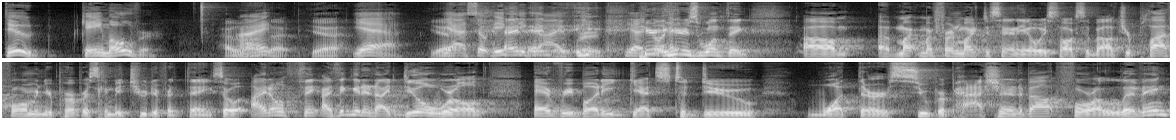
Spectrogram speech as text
dude, game over. I love right? that. Yeah. Yeah. Yeah. Yeah. so Ikigai And- and for, yeah, here- here's one thing. Um, uh, my, my friend Mike DeSanti always talks about your platform and your purpose can be two different things. So I don't think I think in an ideal world, everybody gets to do what they're super passionate about for a living,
